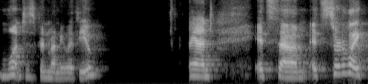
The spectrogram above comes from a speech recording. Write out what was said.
want to spend money with you. And it's um it's sort of like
